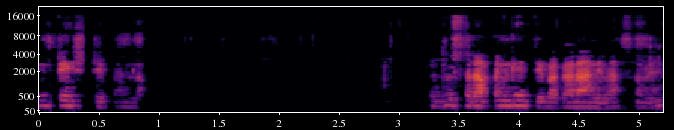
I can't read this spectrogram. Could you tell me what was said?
आणि टेस्टी पण लागतो. दुसरा पण घेते बघा राणी मी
